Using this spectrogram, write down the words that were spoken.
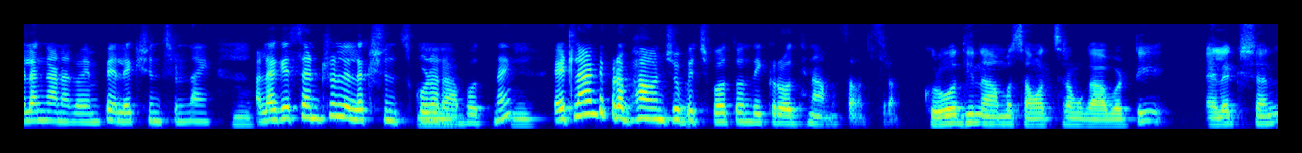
తెలంగాణలో ఎంపీ ఎలక్షన్స్ ఉన్నాయి. అలాగే సెంట్రల్ ఎలక్షన్స్ కూడా. రాబోతున్నాయి. ఎట్లాంటి ప్రభావం చూపించబోతుంది క్రోధినామ సంవత్సరం క్రోధినామ సంవత్సరం కాబట్టి ఎలక్షన్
